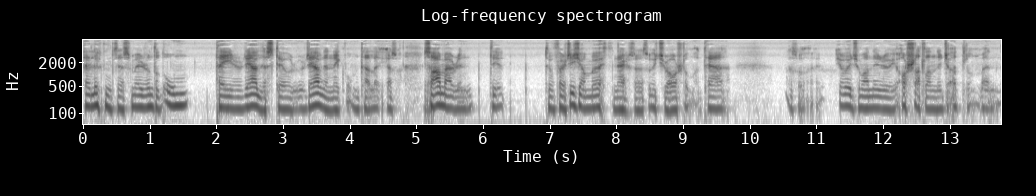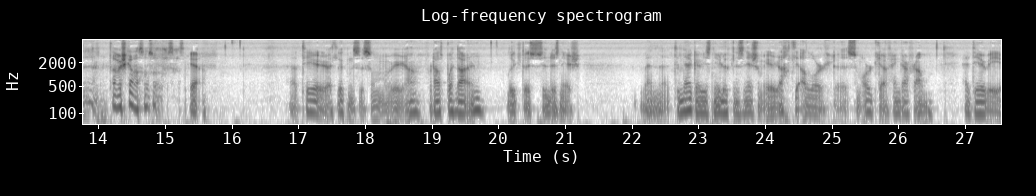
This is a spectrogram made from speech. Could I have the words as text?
de lykkningene som er rundt om, de er reelle større, og reelle nek om omtale, altså, sameren, de, du først ikke har møtt nærkene som ikke har hørt om, at det altså, jeg vet ikke om han er i Arsatland, ikke Øtlund, men uh, det virker nesten så. Ja. Ja, det er et lykkelse som vi har fortalt på en dag, lykkes synes ned. Men uh, det er nærkene vi snir lykkelse ned som er rettelig alvorlig, som ordentlig har fengt fram. Det er vi,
